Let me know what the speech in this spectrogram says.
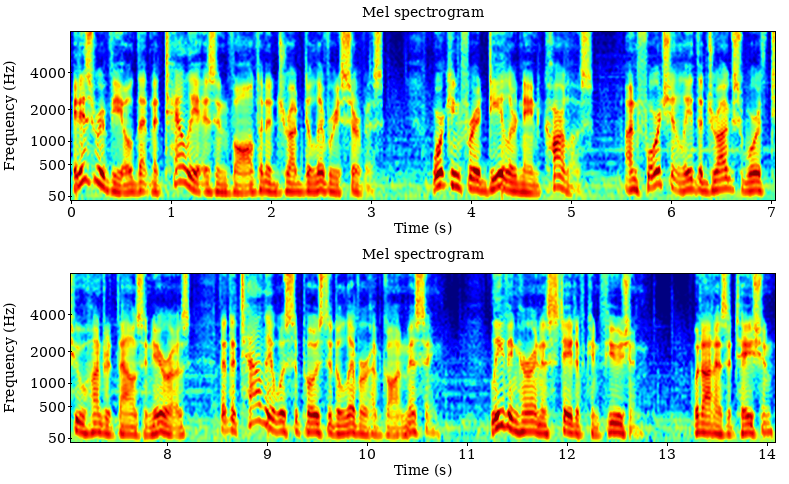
It is revealed that Natalia is involved in a drug delivery service, working for a dealer named Carlos. Unfortunately, the drugs worth 200,000 euros that Natalia was supposed to deliver have gone missing, leaving her in a state of confusion. Without hesitation,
